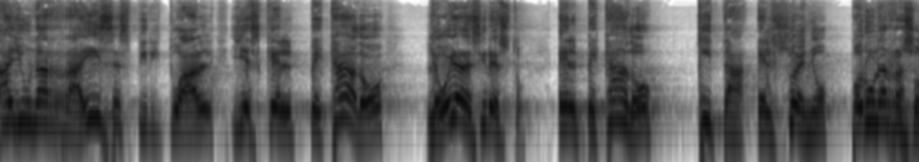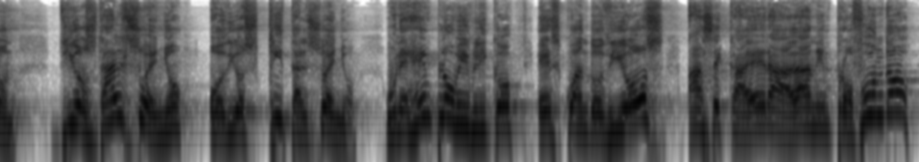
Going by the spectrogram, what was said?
hay una raíz espiritual y es que el pecado, le voy a decir esto, el pecado quita el sueño por una razón. Dios da el sueño o Dios quita el sueño. Un ejemplo bíblico es cuando Dios hace caer a Adán en profundo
